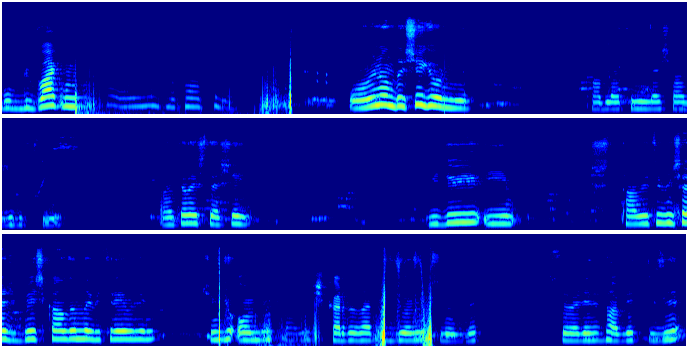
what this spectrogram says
Bu bir bakmıyor. Oyunun hatası mı? Oyunun dışı görünüyor. Tabletimin de şarjı bitiyor. Arkadaşlar şey videoyu iyi tabletimin şarjı 5 kaldığında bitirebilirim. Çünkü 15 kalmış. Yukarıda zaten görmüşsünüzdür. Söyledi tablet bize.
